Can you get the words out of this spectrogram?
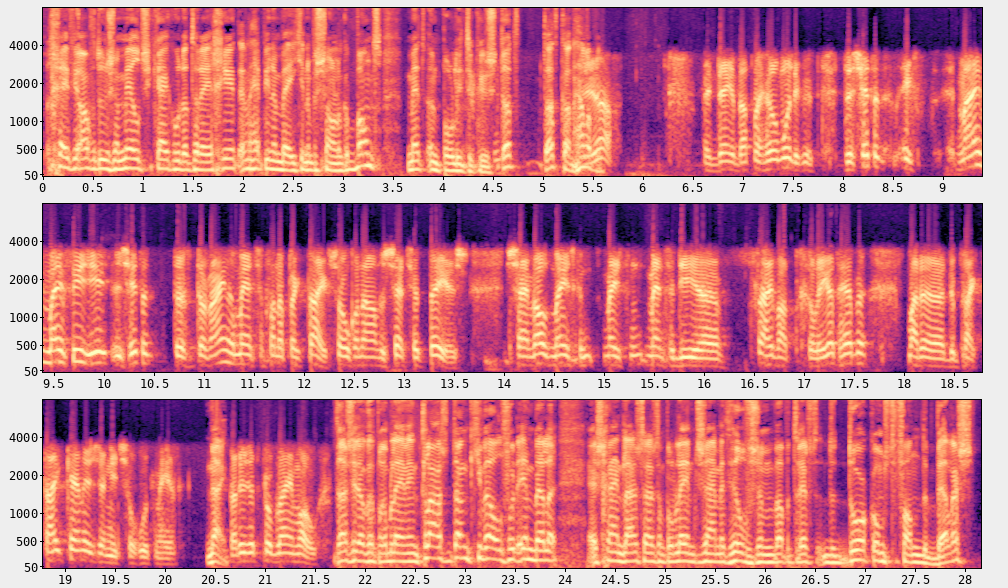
geef je af en toe zo'n mailtje, kijk hoe dat reageert... en dan heb je een beetje een persoonlijke band met een politicus. Dat, dat kan helpen. Ja, ik denk dat wel heel moeilijk is. Er zitten, ik, mijn, mijn visie, zitten te, te weinig mensen van de praktijk, zogenaamde ZZP'ers. Er zijn wel meeste, meeste mensen die uh, vrij wat geleerd hebben, maar de, de praktijkkennis is er niet zo goed meer. Nee. Dat is het probleem ook. Daar zit ook het probleem in. Klaas, dankjewel voor het inbellen. Er schijnt luisteraars een probleem te zijn met Hilversum wat betreft de doorkomst van de bellers.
